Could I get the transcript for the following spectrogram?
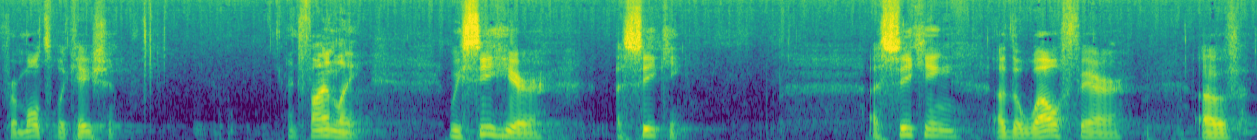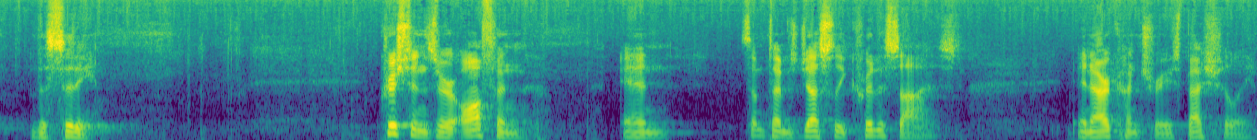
for multiplication. And finally, we see here a seeking, a seeking of the welfare of the city. Christians are often and sometimes justly criticized, in our country especially,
